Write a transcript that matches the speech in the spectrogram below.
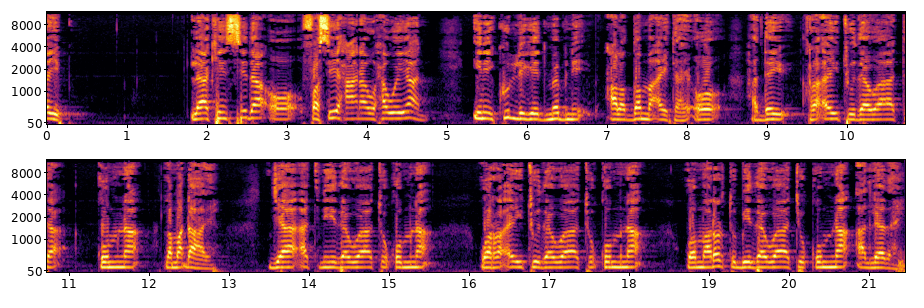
ayib laakiin sida oo fasiixana waxa weeyaan inay kulligeed mabni cala dama ay tahay oo hadday ra'aytu dawaata qumna lama dhahayo jaaatnii dawaatu qumna wa ra'aytu dawaatu qumna wa marartu bidawaati qumna aada leedahay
